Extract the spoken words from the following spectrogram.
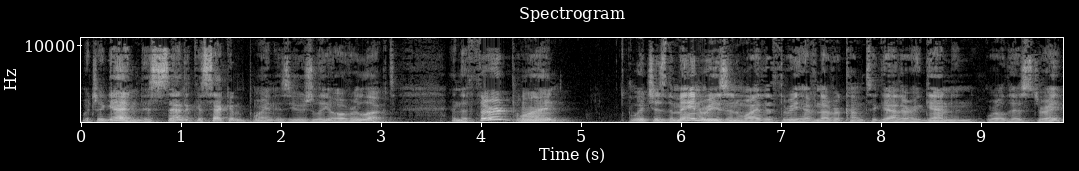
which again, this second point is usually overlooked. And the third point, which is the main reason why the three have never come together again in world history,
